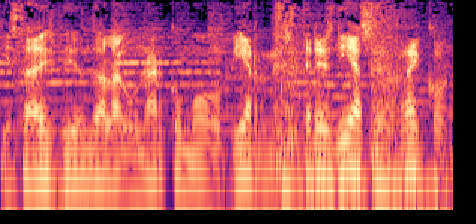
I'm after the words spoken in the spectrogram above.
y está despidiendo a Lagunar como viernes. Tres días es récord.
